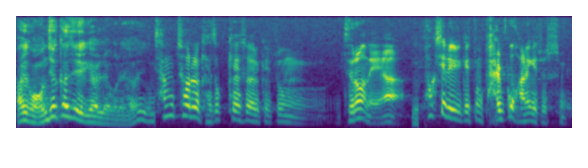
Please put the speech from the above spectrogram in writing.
아 이거 언제까지 얘기하려고 그래요? 이거 상처를 계속해서 이렇게 좀 드러내야 확실히 이렇게 좀 밟고 가는 게 좋습니다.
